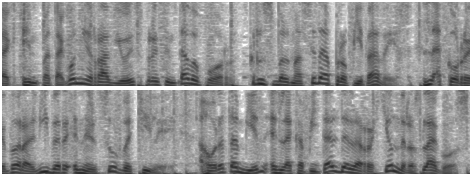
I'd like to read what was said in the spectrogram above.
En Patagonia Radio es presentado por Cruz Balmaceda Propiedades, la corredora líder en el sur de Chile, ahora también en la capital de la región de los lagos.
